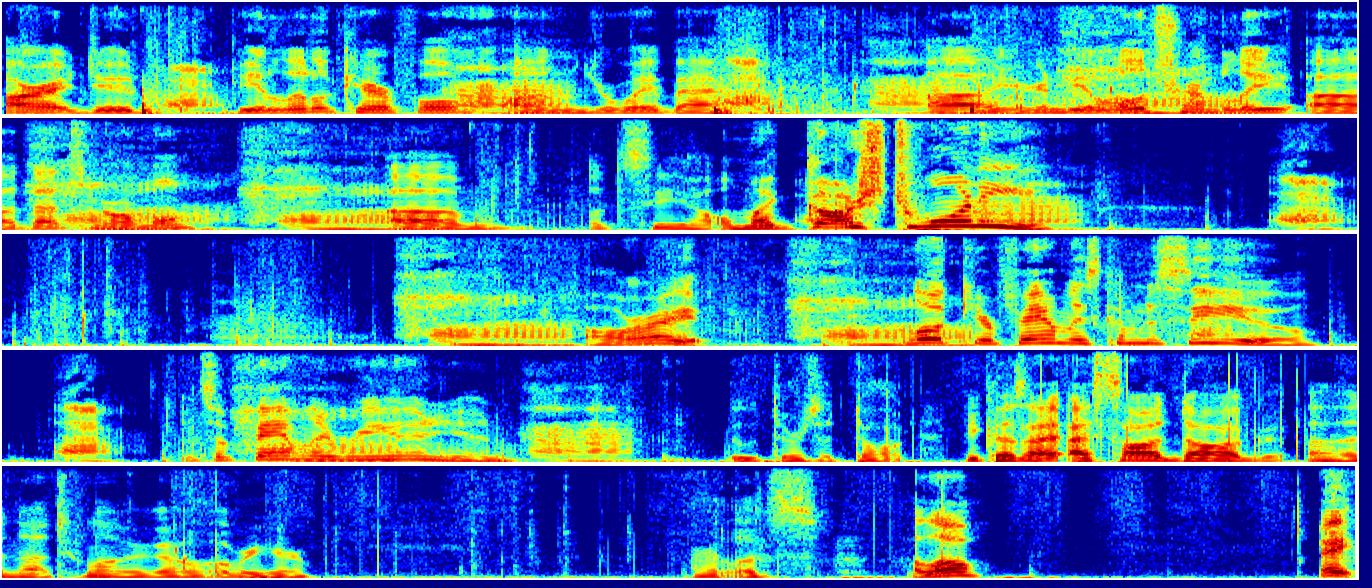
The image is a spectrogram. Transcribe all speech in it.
Alright, dude. Be a little careful on your way back. Uh, you're gonna be a little trembly. Uh, that's normal. Um, let's see how. Oh my gosh, 20! Alright. Look, your family's come to see you. It's a family reunion. Ooh, there's a dog. Because I, I saw a dog uh, not too long ago over here. Alright, let's... Hello? Hey!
